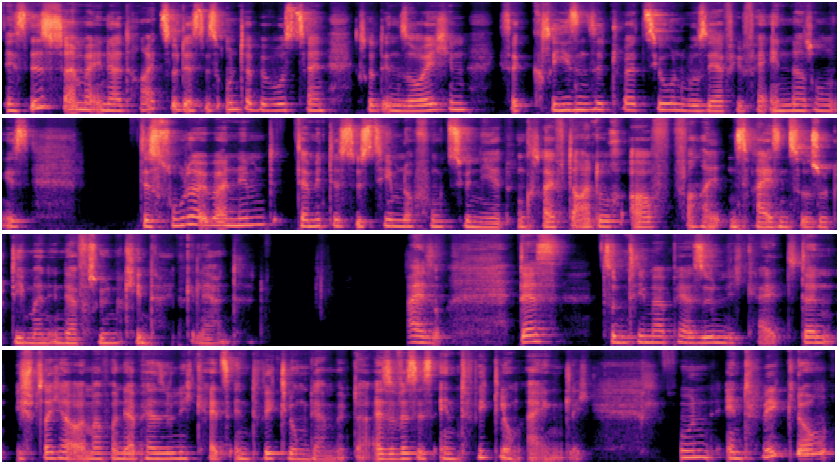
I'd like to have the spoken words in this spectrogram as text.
es ist scheinbar in der Tat so, dass das Unterbewusstsein gerade in solchen ich sag, Krisensituationen, wo sehr viel Veränderung ist, das Ruder übernimmt, damit das System noch funktioniert und greift dadurch auf Verhaltensweisen zurück, die man in der frühen Kindheit gelernt hat. Also, das zum Thema Persönlichkeit. Denn ich spreche auch immer von der Persönlichkeitsentwicklung der Mütter. Also was ist Entwicklung eigentlich? Und Entwicklung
